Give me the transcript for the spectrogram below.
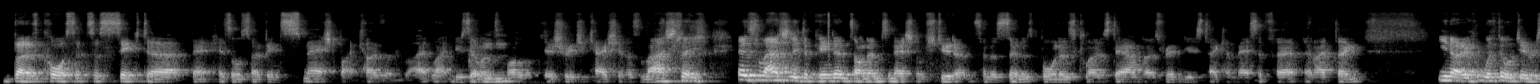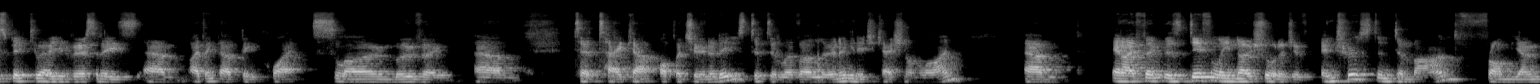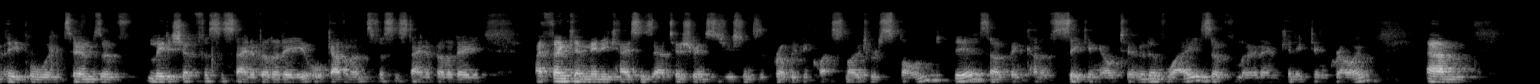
but of course, it's a sector that has also been smashed by COVID, right? Like New Zealand's mm-hmm. model of tertiary education is largely is largely dependent on international students, and as soon as borders close down, those revenues take a massive hit. And I think, you know, with all due respect to our universities, um, I think they've been quite slow moving um, to take up opportunities to deliver learning and education online. Um, and I think there's definitely no shortage of interest and demand from young people in terms of leadership for sustainability or governance for sustainability. I think in many cases, our tertiary institutions have probably been quite slow to respond there. So I've been kind of seeking alternative ways of learning, connecting, growing. Um,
